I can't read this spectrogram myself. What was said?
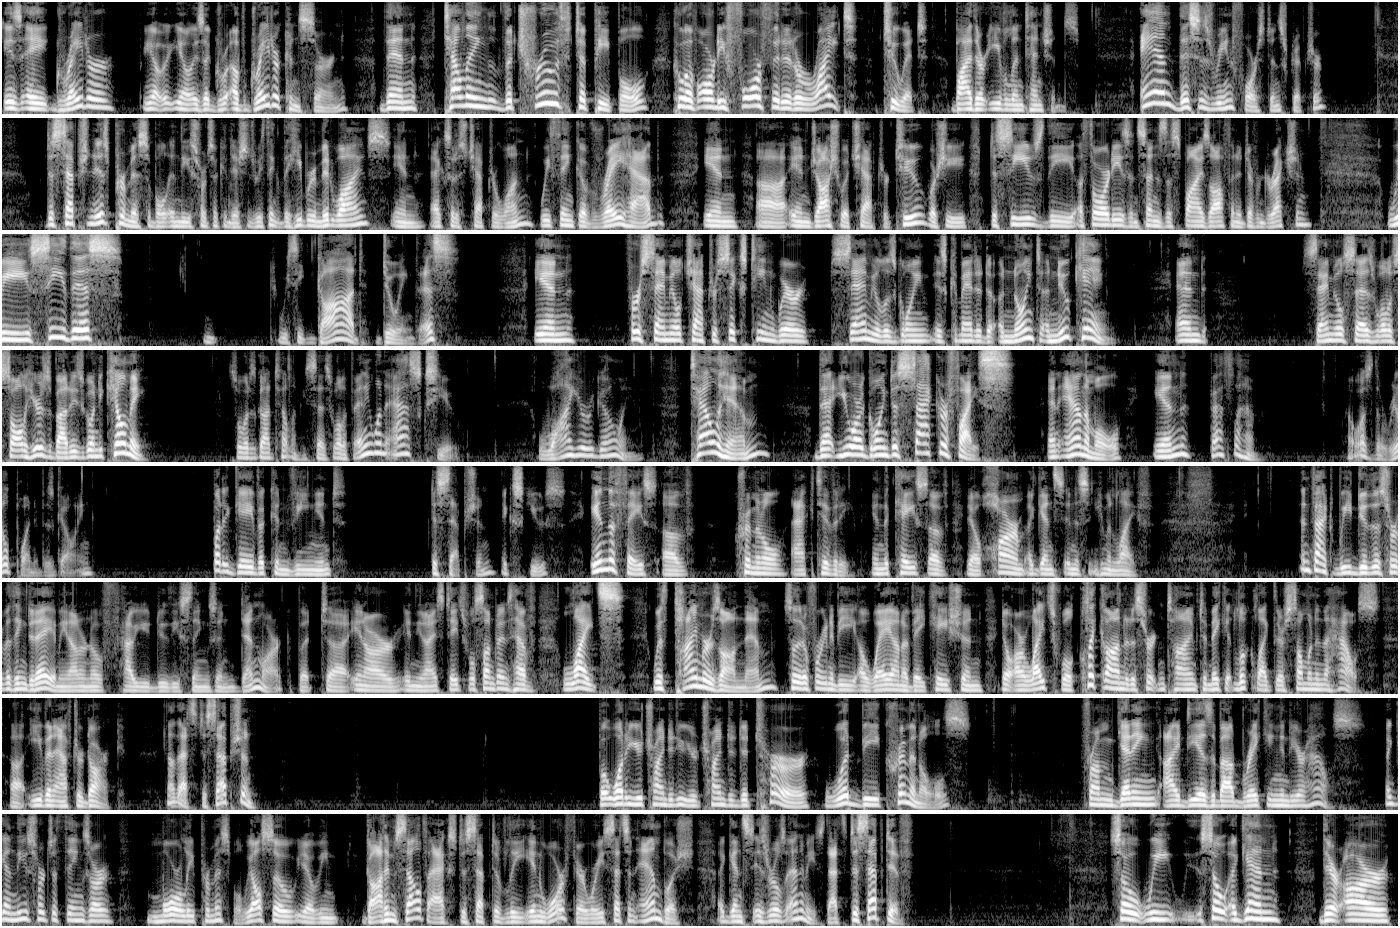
is a greater, you know, you know is a, of greater concern than telling the truth to people who have already forfeited a right to it by their evil intentions. And this is reinforced in Scripture. Deception is permissible in these sorts of conditions. We think of the Hebrew midwives in Exodus chapter 1. We think of Rahab in, uh, in Joshua chapter 2, where she deceives the authorities and sends the spies off in a different direction. We see this, we see God doing this in 1 Samuel chapter 16, where Samuel is going is commanded to anoint a new king. And Samuel says, Well, if Saul hears about it, he's going to kill me. So what does God tell him? He says, Well, if anyone asks you why you're going, tell him that you are going to sacrifice an animal in Bethlehem. That was the real point of his going. But it gave a convenient deception, excuse, in the face of criminal activity, in the case of you know, harm against innocent human life. In fact, we do this sort of a thing today. I mean, I don't know how you do these things in Denmark, but uh, in our in the United States, we'll sometimes have lights with timers on them, so that if we're going to be away on a vacation, you know, our lights will click on at a certain time to make it look like there's someone in the house, uh, even after dark. Now that's deception. But what are you trying to do? You're trying to deter would be criminals from getting ideas about breaking into your house. Again, these sorts of things are morally permissible. We also, you know, I mean, God himself acts deceptively in warfare where he sets an ambush against Israel's enemies. That's deceptive. So we so again, there are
